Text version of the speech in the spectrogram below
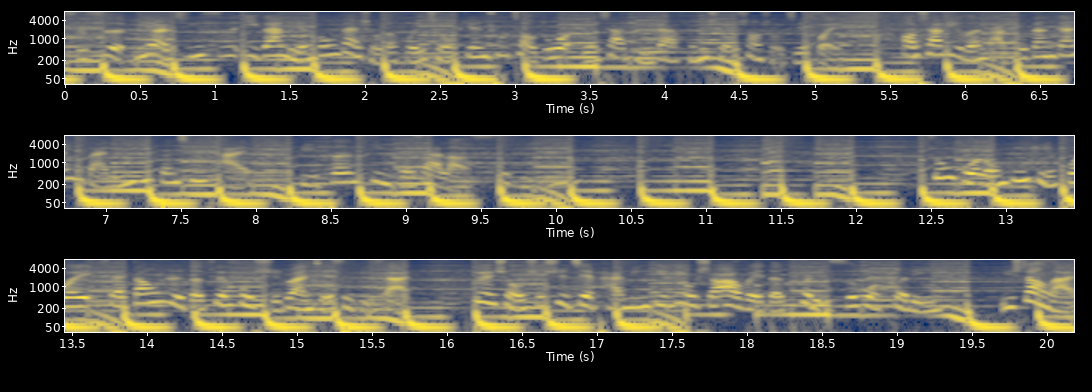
此次米尔金斯一杆连攻带守的回球偏出较多，留下顶带红球上手机会。奥沙利文打出单杆一百零一分清台，比分定格在了四比一。中国龙丁俊晖在当日的最后时段结束比赛，对手是世界排名第六十二位的克里斯沃克林。一上来，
